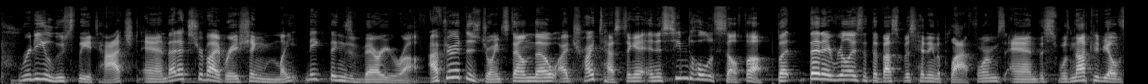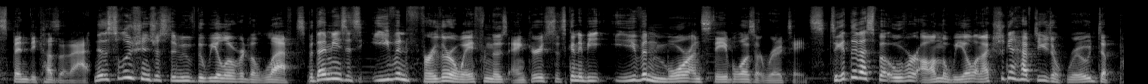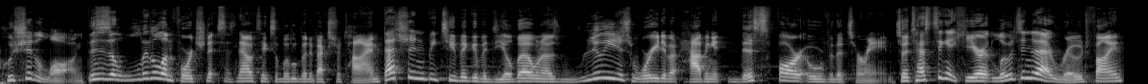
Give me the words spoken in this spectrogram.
pretty loosely attached, and that extra vibration might make things very rough. After I get those joints down though, I tried testing it and it seemed to hold itself up, but then I realized that the Vespa Vespa's hitting the platforms and this was not gonna be able to spin because of that. Now the solution is just to move the wheel over to the left, but that means it's even further away from those anchors, so it's gonna be even more unstable as it rotates. To get the Vespa over on the wheel, I'm actually gonna have to use a road to push it along. This is a little unfortunate since now it takes a little bit of extra time. That shouldn't be too big of a deal though, and I was really just worried about having it this far over the terrain. So testing it here, it loads into that road fine,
